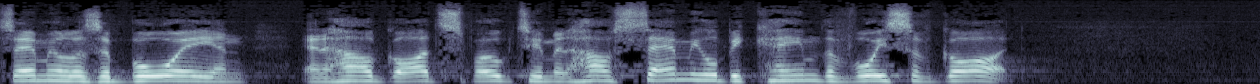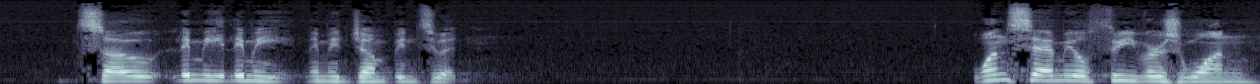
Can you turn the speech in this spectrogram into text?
Samuel as a boy and, and how God spoke to him and how Samuel became the voice of God. So let me, let me, let me jump into it. 1 Samuel 3, verse 1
